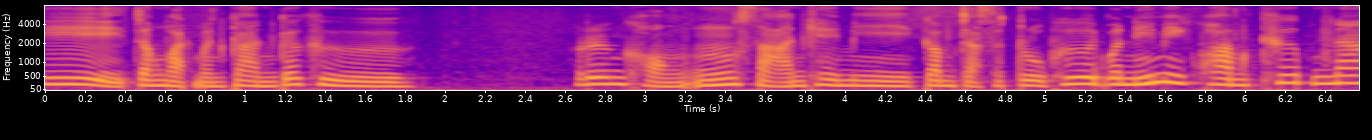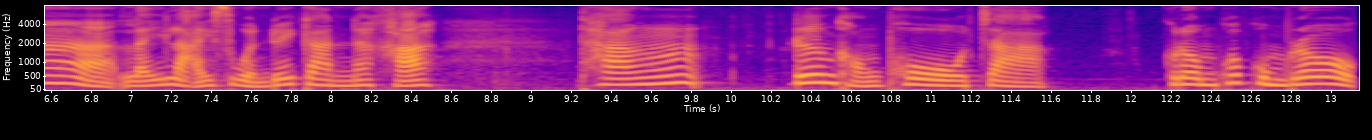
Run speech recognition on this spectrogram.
ที่จังหวัดเหมือนกันก็คือ เรื่องของสารเคมีกำจัดศัตรูพืช วันนี้มีความคืบหน้าหลาย ๆ ส่วนด้วยกันนะคะ ทั้งเรื่องของโพจาก กรมควบคุมโรค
